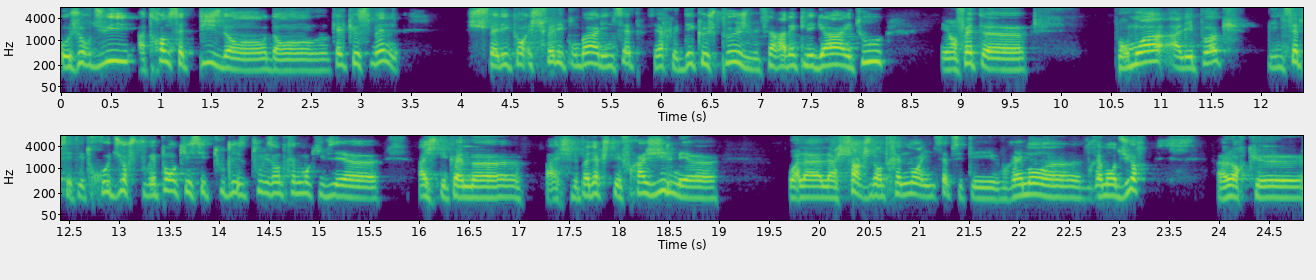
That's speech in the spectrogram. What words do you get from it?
aujourd'hui, à 37 piges dans, quelques semaines, je fais les, je fais les combats à l'INSEP. C'est-à-dire que dès que je peux, je vais faire avec les gars et tout. Et en fait, pour moi, à l'époque, L'INSEP, c'était trop dur. Je ne pouvais pas encaisser tous les, tous les entraînements qu'ils faisaient. Euh, ah, j'étais quand même. Euh, bah, je ne vais pas dire que j'étais fragile, mais euh, voilà, la charge d'entraînement à l'INSEP, c'était vraiment, vraiment dur. Alors que,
